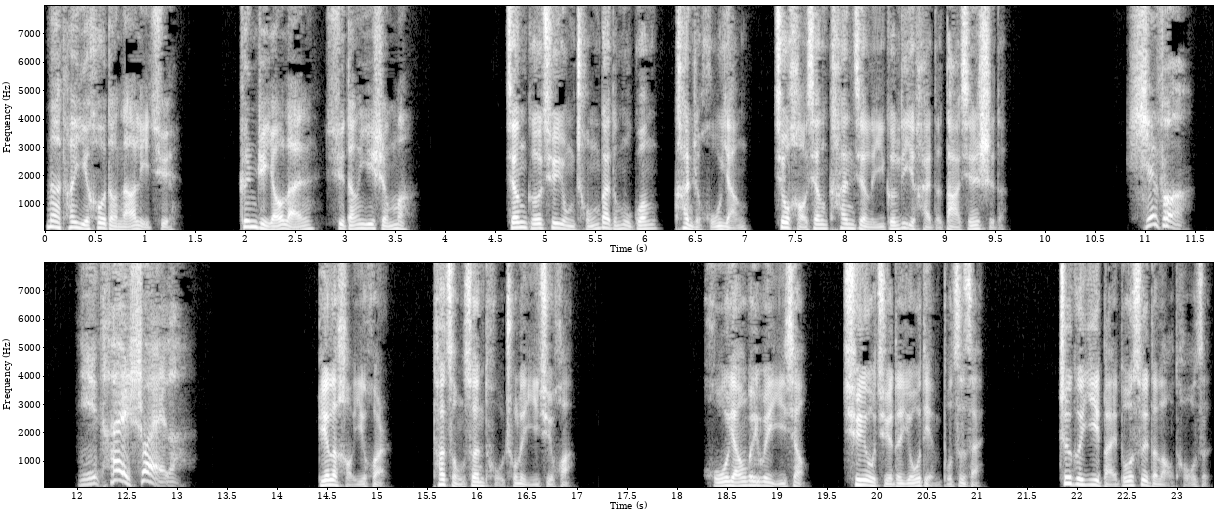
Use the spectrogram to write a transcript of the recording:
那他以后到哪里去？跟着姚兰去当医生吗？江格却用崇拜的目光看着胡杨，就好像看见了一个厉害的大仙似的。师傅，你太帅了！憋了好一会儿，他总算吐出了一句话。胡杨微微一笑，却又觉得有点不自在。这个一百多岁的老头子，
